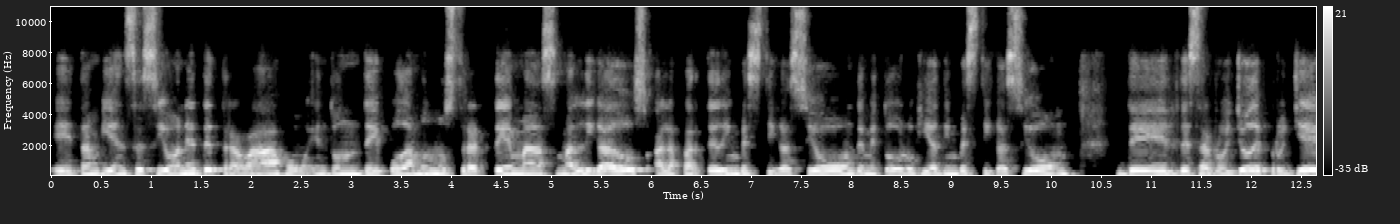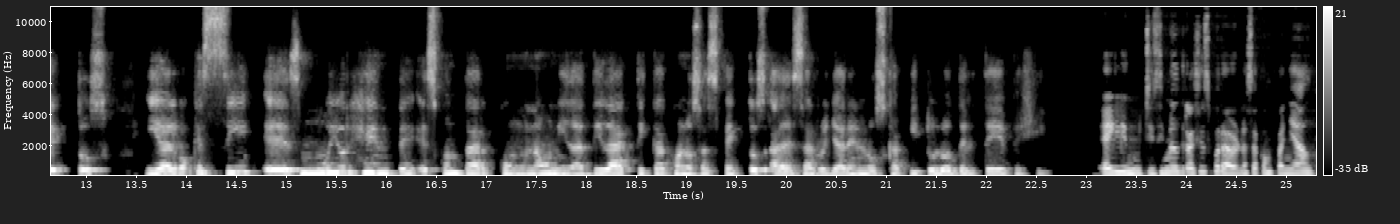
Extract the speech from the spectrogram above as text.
eh, también sesiones de trabajo en donde podamos mostrar temas más ligados a la parte de investigación, de metodologías de investigación, del desarrollo de proyectos. Y algo que sí es muy urgente es contar con una unidad didáctica con los aspectos a desarrollar en los capítulos del TFG. Eileen, muchísimas gracias por habernos acompañado.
